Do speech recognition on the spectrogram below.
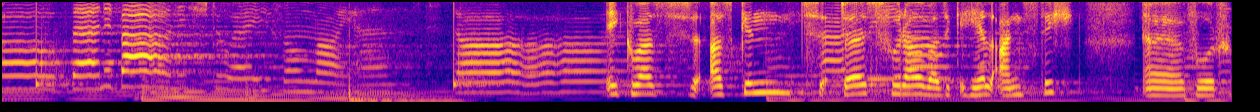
up, then it vanished away from my. Ik was als kind thuis vooral was ik heel angstig. Uh, voor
